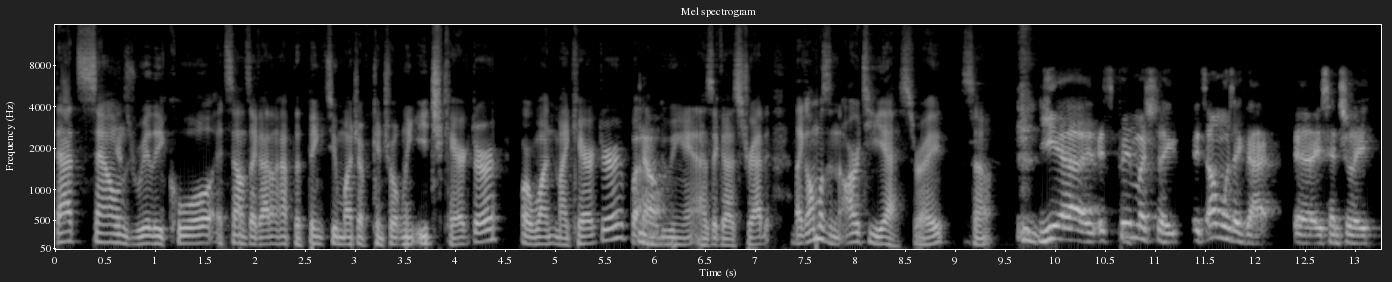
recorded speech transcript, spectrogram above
that sounds really cool. It sounds like I don't have to think too much of controlling each character or one my character, but No. I'm doing it as like a strat, like almost an RTS, right? So Yeah, it's pretty much like it's almost like that. Uh, essentially,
